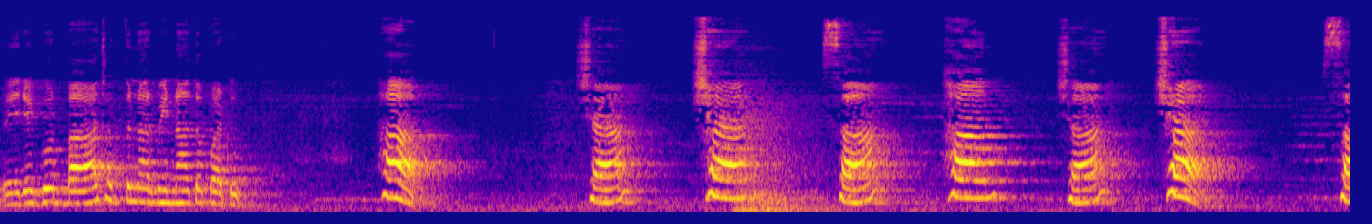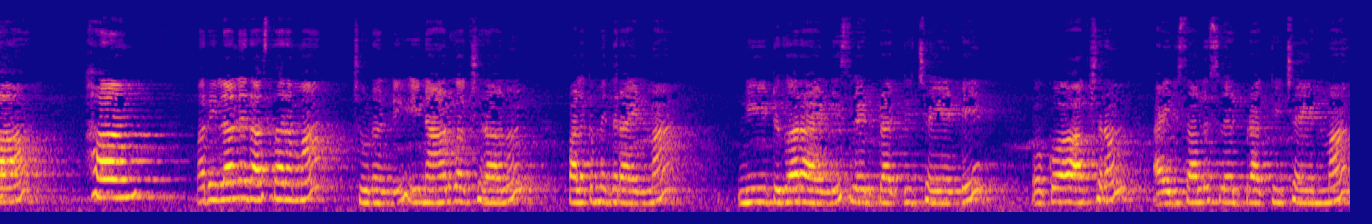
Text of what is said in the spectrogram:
వెరీ గుడ్ బాగా చెప్తున్నారు మీరు నాతో పాటు. హ. ష. ష. స. హ. ష. ష. స. హ. మరి ఇలానే రాస్తారమ్మా. చూడండి ఈ నాలుగు అక్షరాలు పలక మీద రాయమ్మా. నీట్గా రాయండి. స్లేట్ ప్రాక్టీస్ చేయండి. ఒక్కో అక్షరం ఐదు సార్లు స్లేట్ ప్రాక్టీస్ చేయండిమా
